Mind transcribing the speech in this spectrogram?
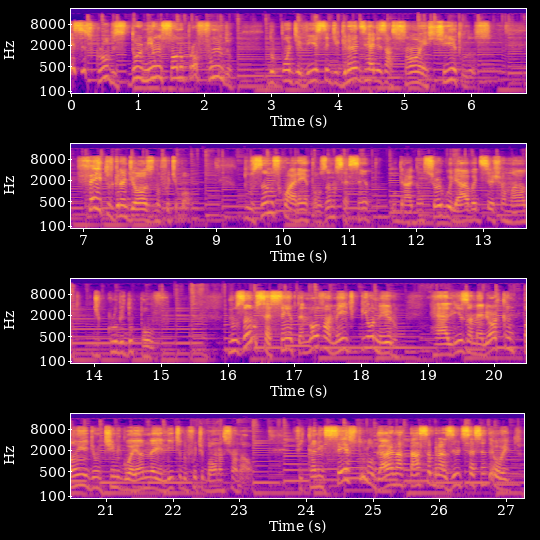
esses clubes dormiam um sono profundo do ponto de vista de grandes realizações, títulos, feitos grandiosos no futebol. Dos anos 40 aos anos 60, o Dragão se orgulhava de ser chamado de Clube do Povo. Nos anos 60, é novamente pioneiro, realiza a melhor campanha de um time goiano na elite do futebol nacional, ficando em sexto lugar na Taça Brasil de 68.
